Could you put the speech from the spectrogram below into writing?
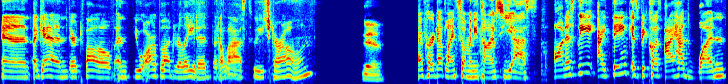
and again they're 12 and you are blood related but alas to each their own yeah. I've heard that line so many times. Yes. Honestly, I think it's because I had one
